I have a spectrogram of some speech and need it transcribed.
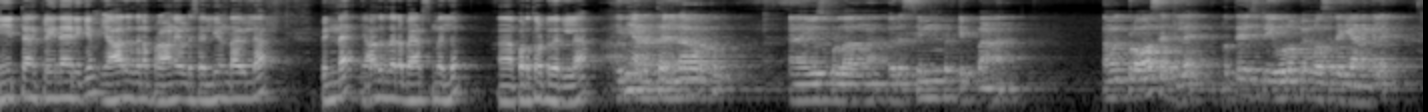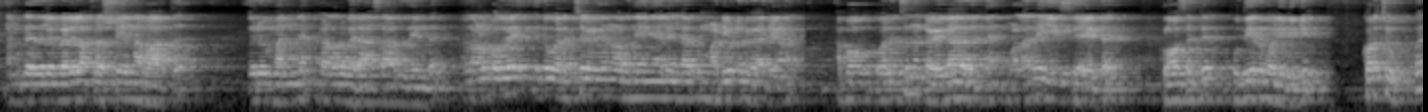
നീറ്റ് ആൻഡ് ക്ലീൻ ആയിരിക്കും. യാതൊരു തരം പ്രാണികളുടെ ശല്യം ഉണ്ടാവില്ല. പിന്നെ യാതൊരു തരം ബാഡ് സ്മെല്ലും പുറത്തോട്ട് വരില്ല. ഇനി അടുത്ത എല്ലാവർക്കും യൂസ്ഫുൾ ആകുന്ന ഒരു സിമ്പിൾ ടിപ്പാണ് നമുക്ക് ക്ലോസറ്റിൽ പ്രത്യേകിച്ചിട്ട് യൂറോപ്യൻ ക്ലോസറ്റ് ഒക്കെ ആണെങ്കിൽ നമുക്ക് ഇതിൽ വെള്ളം ഫ്ലഷ് ചെയ്യുന്ന ഭാഗത്ത് ഒരു മഞ്ഞ കളർ വരാൻ സാധ്യതയുണ്ട്. അപ്പോൾ നമ്മൾ പൊതുവെ ഇത് ഉരച്ച് കഴുകുക എന്ന് പറഞ്ഞു കഴിഞ്ഞാൽ എല്ലാവർക്കും മടിയുള്ള ഒരു കാര്യമാണ്. അപ്പോൾ ഉരച്ചൊന്നും കഴുകാതെ തന്നെ വളരെ ഈസി ആയിട്ട് ക്ലോസറ്റ് പുതിയതുപോലെ ഇരിക്കും. കുറച്ച് ഉപ്പ്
